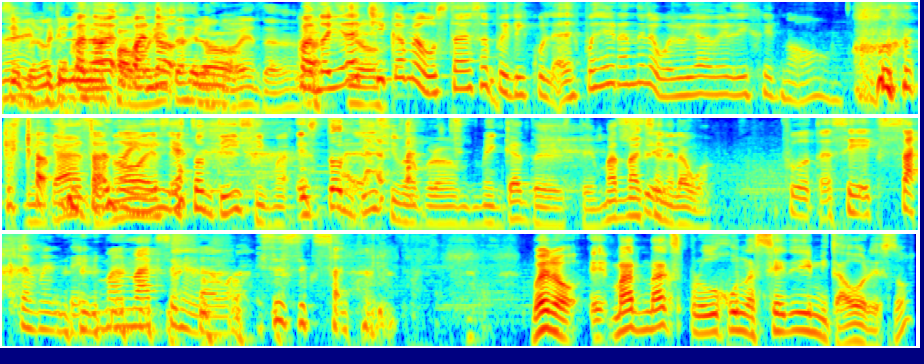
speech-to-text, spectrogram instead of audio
Sí, pero no tiene cuando- de los 90. Cuando yo era pero- chica me gustaba esa película. Después de grande la volví a ver y dije, no. ¿Qué Me encanta, pensando no, es, tontísima, es tontísima, pero me encanta este Mad Max Sí. en el agua. Puta, sí, exactamente. Mad Max en el agua. Ese es exactamente. Bueno, eh, Mad Max produjo una serie de imitadores, ¿no?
